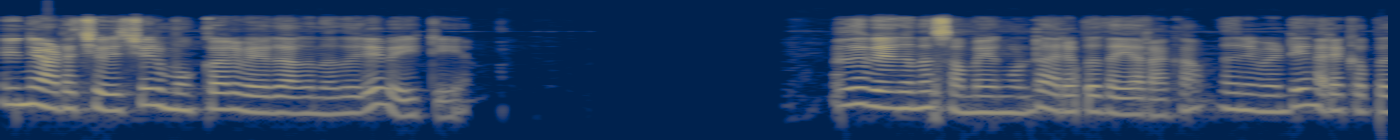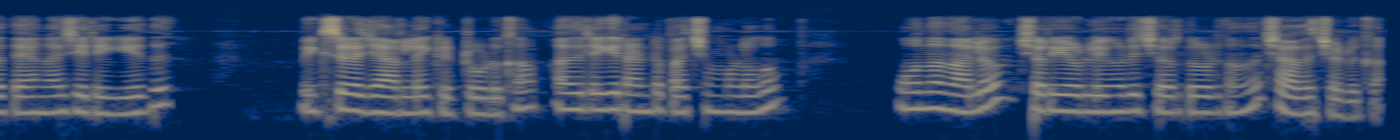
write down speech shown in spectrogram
ഇനി അടച്ചു വെച്ച് ഒരു മുക്കാൽ വേഗാകുന്നത് വരെ വെയിറ്റ് ചെയ്യാം. അത് വേകുന്ന സമയം കൊണ്ട് അരപ്പ് തയ്യാറാക്കാം. അതിനുവേണ്ടി അരക്കപ്പ് തേങ്ങ ചിരകിയത് മിക്സിയുടെ ജാറിലേക്ക് ഇട്ട് കൊടുക്കാം. അതിലേക്ക് രണ്ട് പച്ചമുളകും മൂന്നോ നാലോ ചെറിയ ഉള്ളിയും കൂടി ചേർത്ത് കൊടുത്തൊന്ന് ചതച്ചെടുക്കാം.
